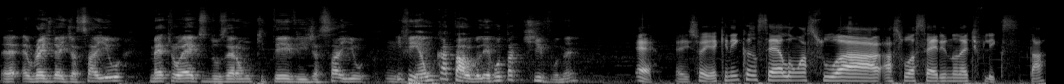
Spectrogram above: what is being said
é, é, Red Dead já saiu. Metro Exodus era um que teve e já saiu. Hum. Enfim, é um catálogo, ele é rotativo, né? É, é isso aí. É que nem cancelam a sua, a sua série no Netflix, tá?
